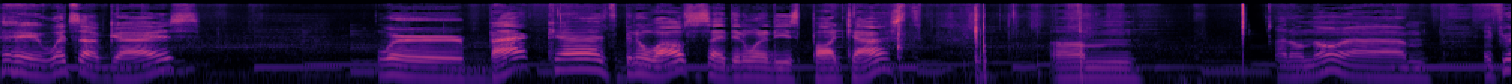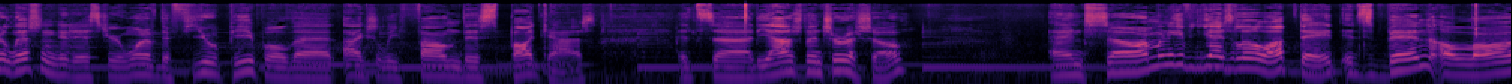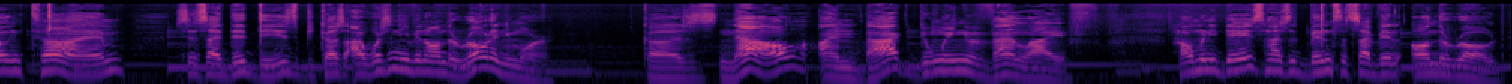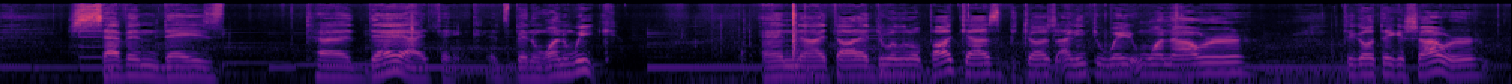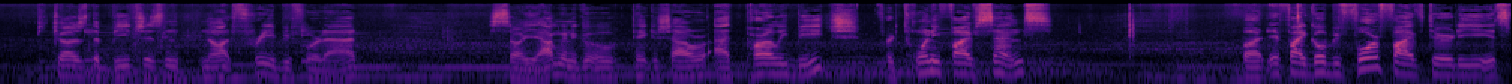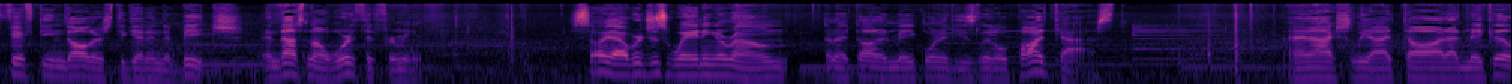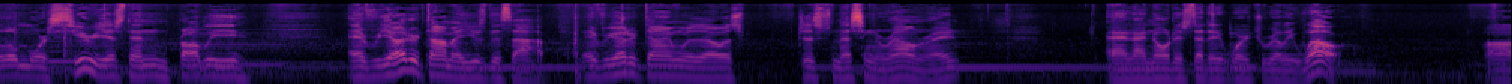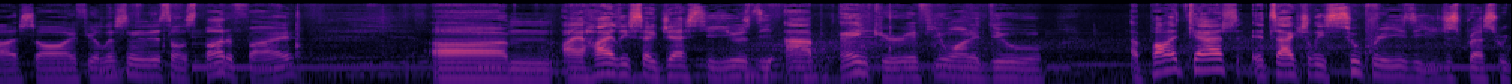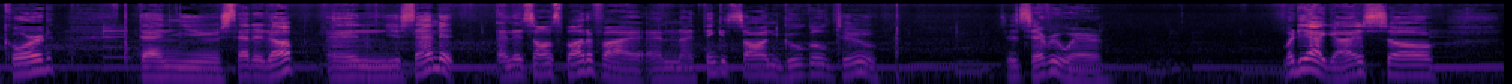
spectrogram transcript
Hey, what's up, guys? We're back. Uh, it's been a while since I did one of these podcasts. Um, I don't know. Um, if you're listening to this, you're one of the few people that actually found this podcast. It's uh, the Ash Ventura Show. And so I'm going to give you guys a little update. It's been a long time since I did these because I wasn't even on the road anymore. Because now I'm back doing van life. How many days has it been since I've been on the road? Seven days today, I think. It's been one week. And I thought I'd do a little podcast because I need to wait one hour to go take a shower because the beach is not free before that. So yeah, I'm gonna go take a shower at Parlee Beach for 25 cents. But if I go before 5:30, it's $15 to get in the beach, and that's not worth it for me. So yeah, we're just waiting around, and I thought I'd make one of these little podcasts. And actually, I thought I'd make it a little more serious than probably every other time I use this app. Every other time was I was just messing around, right? And I noticed that it worked really well. Uh, so if you're listening to this on Spotify, um, I highly suggest you use the app Anchor if you want to do a podcast. It's actually super easy. You just press record, then you set it up, and you send it. And it's on Spotify, and I think it's on Google too. It's everywhere. But yeah, guys, so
